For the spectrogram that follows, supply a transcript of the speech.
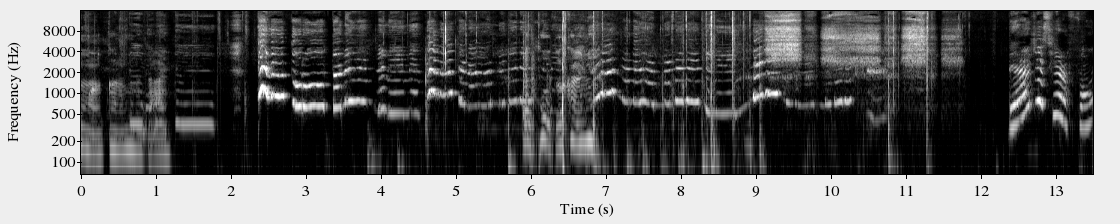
my god, I'm gonna die. Oh, poop, they're calling me. Did I just hear a phone?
